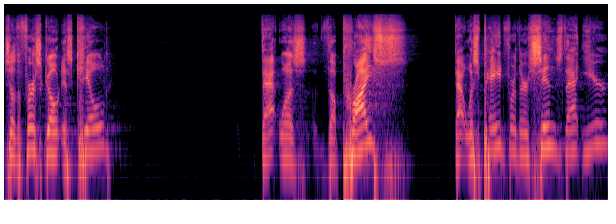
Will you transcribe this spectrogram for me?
So the first goat is killed that was the price that was paid for their sins that year.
